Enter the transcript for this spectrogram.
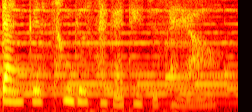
땅끝 성교사가 되주세요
